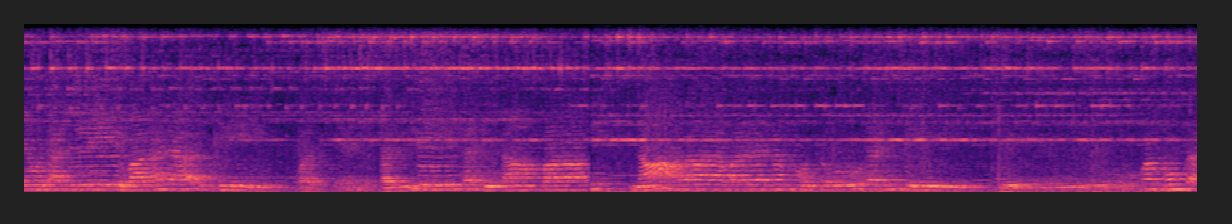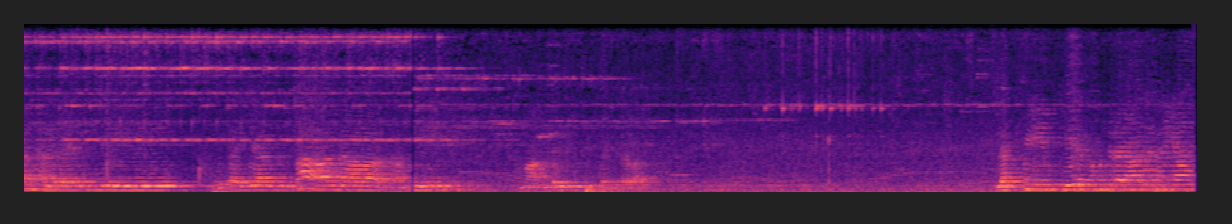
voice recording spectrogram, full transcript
పచ్చను తల్లి వరలక్ష్మి పచ్చను తల్లి సరితాంబ నారాయణము చూడండి. రూపముగనరండి ఉదయం కాల మా అందరికీ చూపించండి తర్వాత లక్ష్మీం క్షీరసముద్రరాజనయాం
